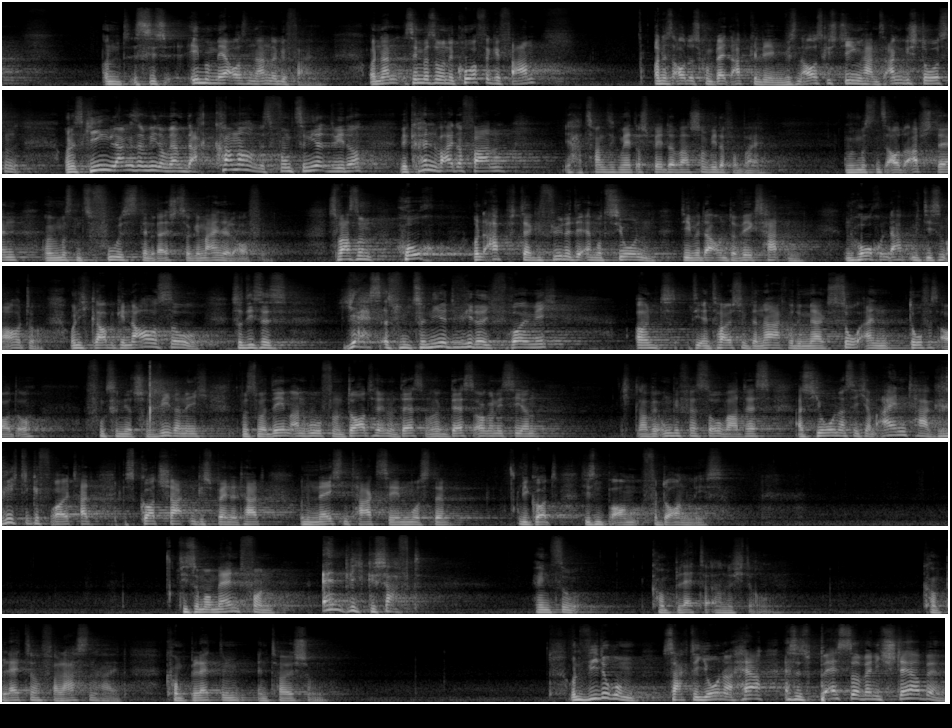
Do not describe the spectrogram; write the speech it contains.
und es ist immer mehr auseinandergefallen. Und dann sind wir so eine Kurve gefahren und das Auto ist komplett abgelegen. Wir sind ausgestiegen, haben es angestoßen und es ging langsam wieder und wir haben gedacht, komm on, es funktioniert wieder. Wir können weiterfahren. Ja, 20 Meter später war es schon wieder vorbei. Und wir mussten das Auto abstellen und wir mussten zu Fuß den Rest zur Gemeinde laufen. Es war so ein Hoch und Ab der Gefühle, der Emotionen, die wir da unterwegs hatten. Ein Hoch und Ab mit diesem Auto. Und ich glaube, genau so, so dieses, yes, es funktioniert wieder, ich freue mich, und die Enttäuschung danach, wo du merkst, so ein doofes Auto funktioniert schon wieder nicht. Jetzt müssen wir dem anrufen und dorthin und das und das organisieren. Ich glaube, ungefähr so war das, als Jonas sich am einen Tag richtig gefreut hat, dass Gott Schatten gespendet hat und am nächsten Tag sehen musste, wie Gott diesen Baum verdorren ließ. Dieser Moment von endlich geschafft hin zu kompletter Ernüchterung kompletter Verlassenheit, komplettem Enttäuschung. Und wiederum sagte Jona, Herr, es ist besser, wenn ich sterbe.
